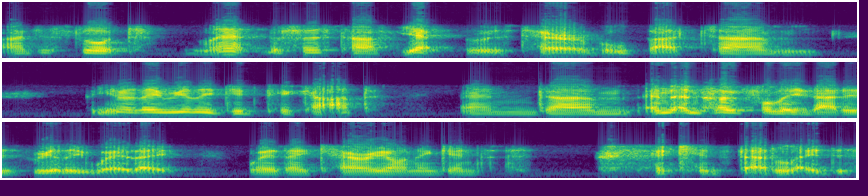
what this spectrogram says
I just thought, well, the first half, yep, it was terrible, but um, you know, they really did pick up, and um, and and hopefully that is really where they where they carry on against against Adelaide this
